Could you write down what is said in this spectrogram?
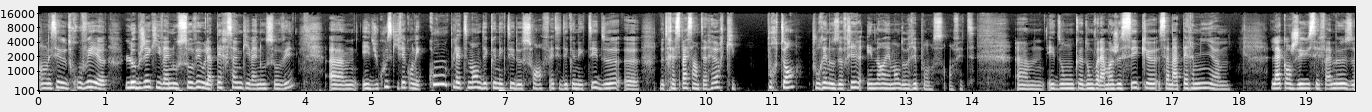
on essaie de trouver euh, l'objet qui va nous sauver ou la personne qui va nous sauver. Euh, et du coup, ce qui fait qu'on est complètement déconnecté de soi en fait, et déconnecté de euh, notre espace intérieur qui pourtant pourrait nous offrir énormément de réponses en fait. et donc, donc voilà, moi je sais que ça m'a permis, là quand j'ai eu ces fameuses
